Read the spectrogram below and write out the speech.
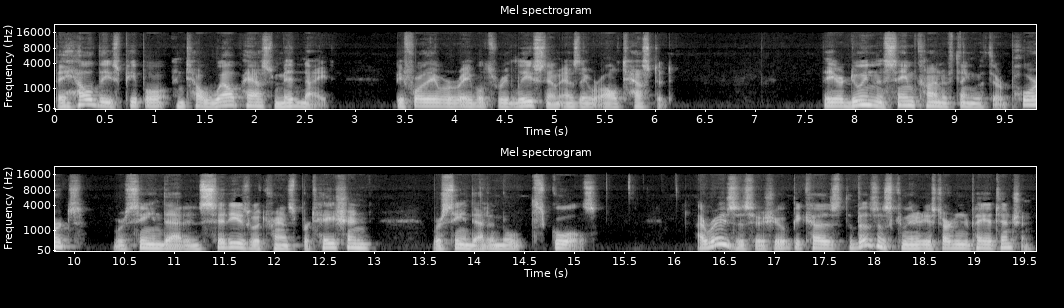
They held these people until well past midnight before they were able to release them as they were all tested. They are doing the same kind of thing with their ports. We're seeing that in cities with transportation. We're seeing that in the schools. I raise this issue because the business community is starting to pay attention.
